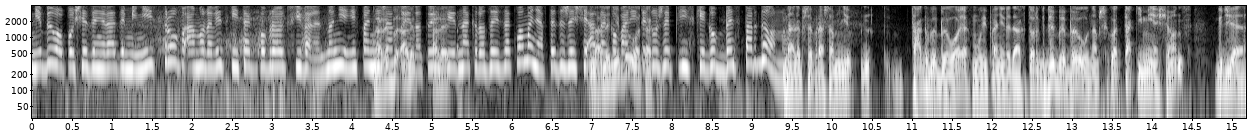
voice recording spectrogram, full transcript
nie było posiedzeń Rady Ministrów, a Morawiecki i tak pobrał ekwiwalent. No nie, niech pan nie No ale- żartuje. ale- no to jest jednak rodzaj zakłamania. Wtedy, żeście No ale nie atakowali było tego tak. Rzeplińskiego bez pardonu. No ale przepraszam, nie, no, tak by było, jak mówi pani redaktor, gdyby był na przykład taki miesiąc, gdzie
